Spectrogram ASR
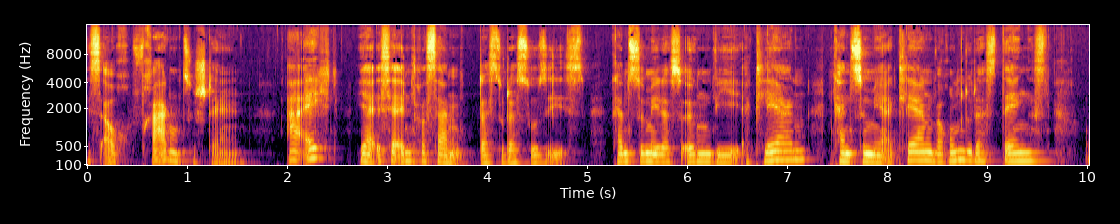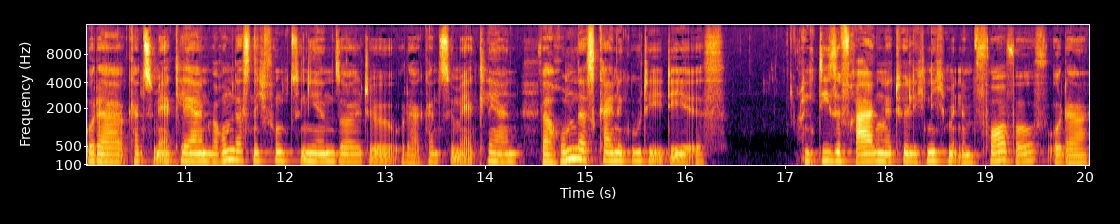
ist auch Fragen zu stellen. Ah, echt? Ja, ist ja interessant, dass du das so siehst. Kannst du mir das irgendwie erklären? Kannst du mir erklären, warum du das denkst? Oder kannst du mir erklären, warum das nicht funktionieren sollte? Oder kannst du mir erklären, warum das keine gute Idee ist? Und diese Fragen natürlich nicht mit einem Vorwurf oder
